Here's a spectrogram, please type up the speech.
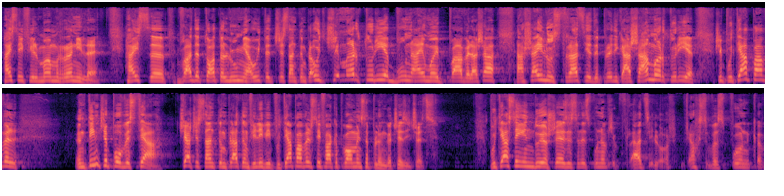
hai să-i filmăm rănile, hai să vadă toată lumea, uite ce s-a întâmplat, uite ce mărturie bună ai, măi, Pavel, așa, așa ilustrație de predică, așa mărturie. Și putea Pavel, în timp ce povestea, ceea ce s-a întâmplat în Filipii, putea Pavel să-i facă pe oameni să plângă. Ce ziceți? Putea să-i înduioșeze, să le spună și fraților, vreau să vă spun că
